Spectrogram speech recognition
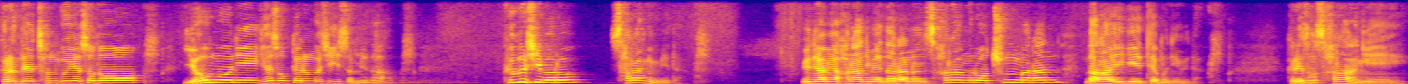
그런데 천국에서도 영원히 계속되는 것이 있습니다. 그것이 바로 사랑입니다. 왜냐하면 하나님의 나라는 사랑으로 충만한 나라이기 때문입니다. 그래서 사랑이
